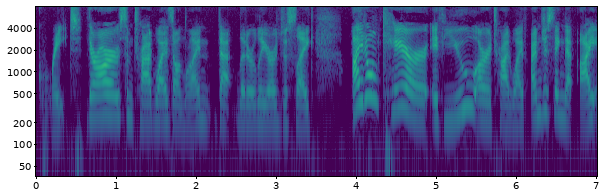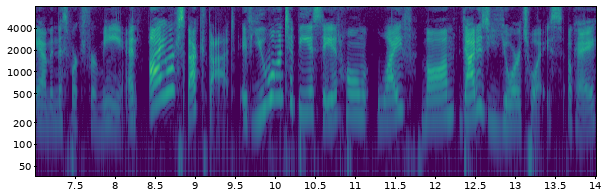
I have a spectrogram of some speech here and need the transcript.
great. There are some trad wives online that literally are just like I don't care if you are a trad wife. I'm just saying that I am, and this works for me. And I respect that. If you want to be a stay at home wife, mom, that is your choice, okay?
